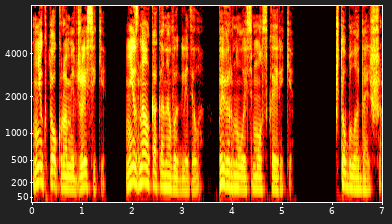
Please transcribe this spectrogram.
Никто, кроме Джессики, не знал, как она выглядела. Повернулась мозг Эрики. Что было дальше?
